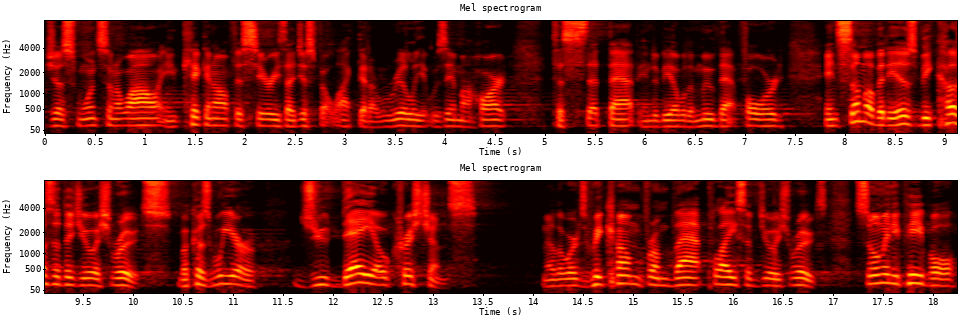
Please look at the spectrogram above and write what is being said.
just once in a while. And kicking off this series, I just felt like that. I really, it was in my heart to set that and to be able to move that forward. And some of it is because of the Jewish roots, because we are Judeo Christians. In other words, we come from that place of Jewish roots. So many people,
